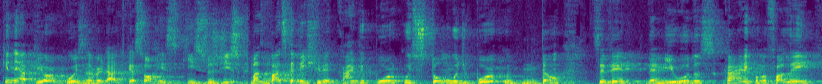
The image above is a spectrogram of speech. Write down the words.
que não é a pior coisa na verdade, que é só resquícios disso. Mas basicamente tiver carne de porco, estômago de porco, então você vê, né, miúdos, carne como eu falei,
